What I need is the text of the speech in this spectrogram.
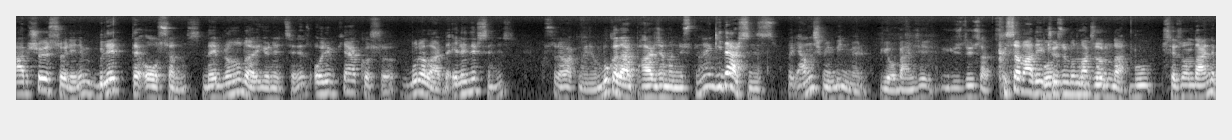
abi şöyle söyleyelim. Bilet de olsanız, Lebron'u da yönetseniz, Olympiakos'u buralarda elenirseniz kusura bakmayın ama bu kadar harcamanın üstüne gidersiniz. Yanlış mıyım bilmiyorum. Yo bence %100 haklısın. Kısa vadeli Bu- çözüm bulmak bu- zorunda. Bu sezonda aynı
